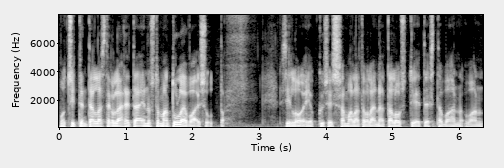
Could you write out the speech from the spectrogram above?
mutta sitten tällaista, kun lähdetään ennustamaan tulevaisuutta – silloin ei ole kyse samalla tavalla enää taloustieteestä, vaan, vaan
